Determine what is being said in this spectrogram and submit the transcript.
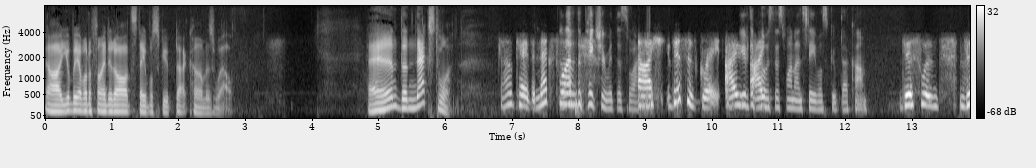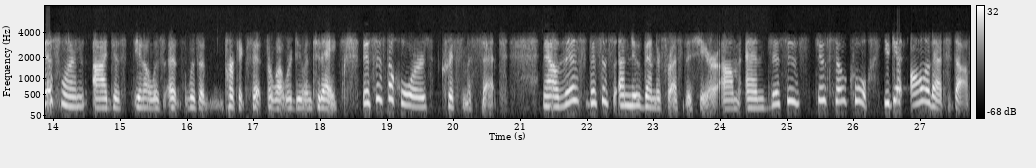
Uh, you'll be able to find it all at stablescoop.com as well. And the next one. Okay, the next one. I love the picture with this one. Uh, this is great. I we have to I post this one on stablescoop.com. this one this one I just you know was a, was a perfect fit for what we're doing today. This is the Horse Christmas set. Now this this is a new vendor for us this year, um, and this is just so cool. You get all of that stuff,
